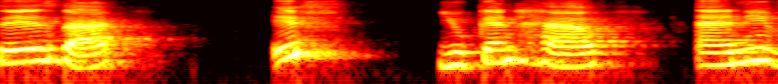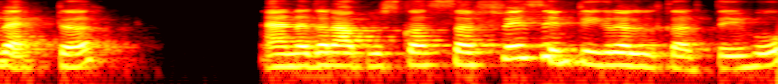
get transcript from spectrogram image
says that if you can have any vector and agar aap uska surface integral karte ho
